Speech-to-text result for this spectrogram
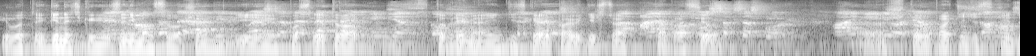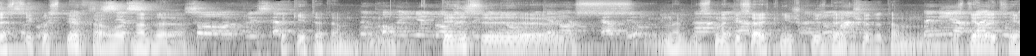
и вот генетикой занимался, в общем. И после этого в то время индийское правительство попросило, э, что практически достиг успеха, вот надо какие-то там тезисы э, напис- написать, книжку издать, что-то там сделать. И,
